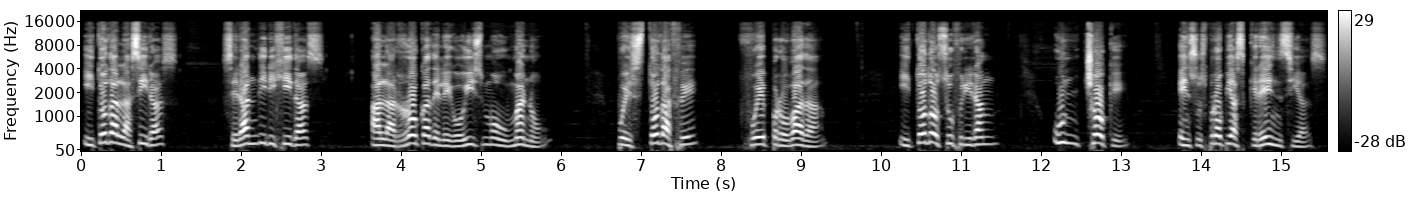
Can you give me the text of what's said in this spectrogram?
y todas las iras serán dirigidas a la roca del egoísmo humano, pues toda fe fue probada y todos sufrirán un choque en sus propias creencias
